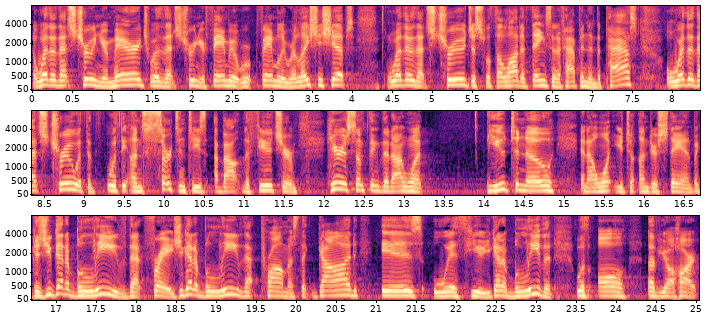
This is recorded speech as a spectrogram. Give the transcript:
And whether that's true in your marriage, whether that's true in your family family relationships, whether that's true just with a lot of things that have happened in the past, or whether that's true with the, with the uncertainties about the future, here is something that I want you to know and I want you to understand because you've got to believe that phrase. You've got to believe that promise that God is with you. You've got to believe it with all of your heart.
